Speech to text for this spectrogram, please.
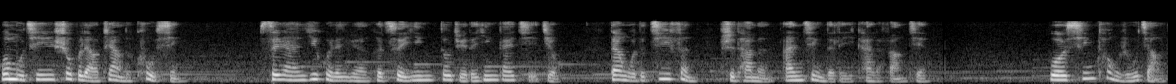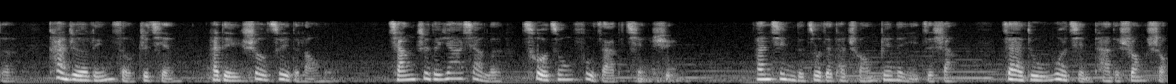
我母亲受不了这样的酷刑。虽然医护人员和翠英都觉得应该急救。但我的激愤使他们安静地离开了房间。我心痛如绞的看着临走之前还得受罪的老母，强制的压下了错综复杂的情绪，安静的坐在他床边的椅子上，再度握紧他的双手，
